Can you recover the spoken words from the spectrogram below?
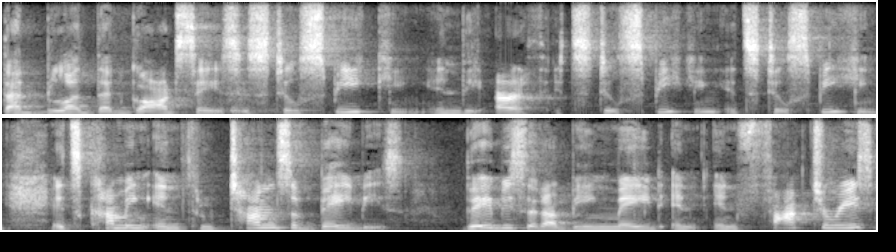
that blood that God says is still speaking in the earth. It's still speaking. It's still speaking. It's coming in through tons of babies. Babies that are being made in, in factories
